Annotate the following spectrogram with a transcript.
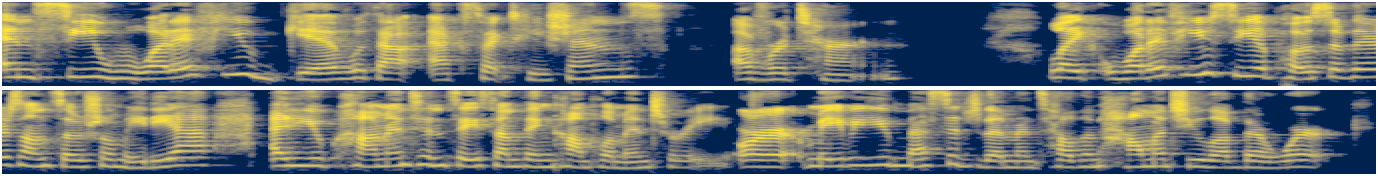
and see what if you give without expectations of return. Like, what if you see a post of theirs on social media and you comment and say something complimentary? Or maybe you message them and tell them how much you love their work.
